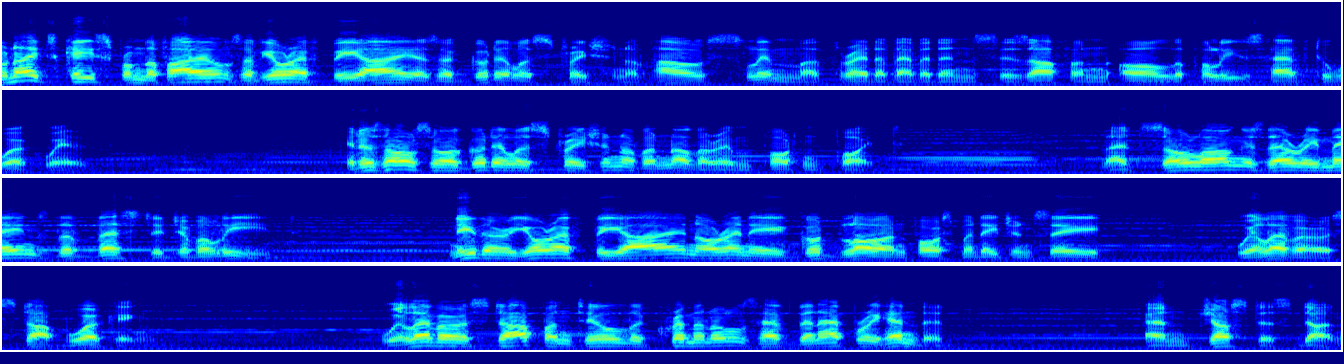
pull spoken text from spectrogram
Tonight's case from the files of your FBI is a good illustration of how slim a thread of evidence is often all the police have to work with. It is also a good illustration of another important point that so long as there remains the vestige of a lead, neither your FBI nor any good law enforcement agency will ever stop working. Will ever stop until the criminals have been apprehended and justice done.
